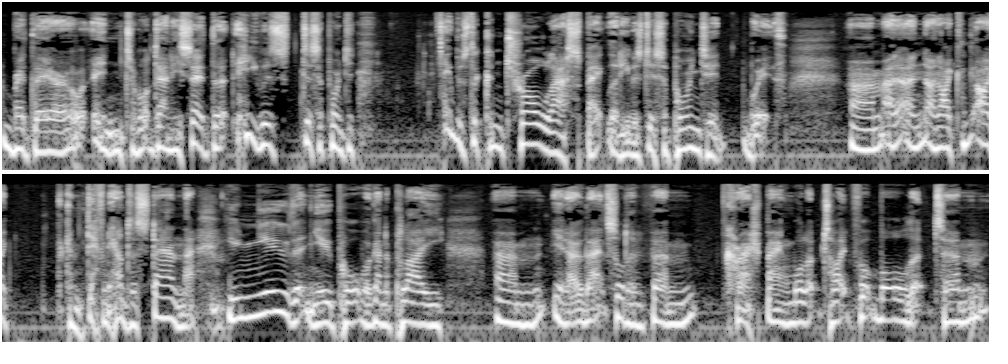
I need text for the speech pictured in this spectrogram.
read there into what Danny said that he was disappointed it was the control aspect that he was disappointed with. Um, and, and, I can I can definitely understand that. You knew that Newport were going to play, um, you know, that sort of um, crash bang wallop type football that, um,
